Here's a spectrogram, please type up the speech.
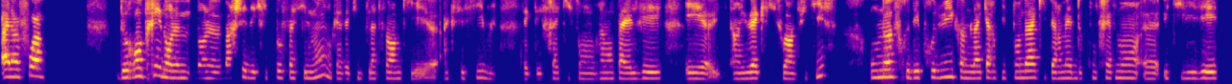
à la fois de rentrer dans le, dans le marché des cryptos facilement, donc avec une plateforme qui est euh, accessible, avec des frais qui sont vraiment pas élevés et euh, un UX qui soit intuitif. On offre des produits comme la carte Bitpanda qui permettent de concrètement utiliser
